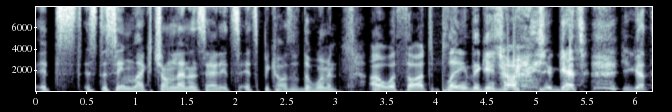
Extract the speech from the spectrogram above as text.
it's it's the same like John Lennon said. It's it's because of the women. I always thought playing the guitar, you get you get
